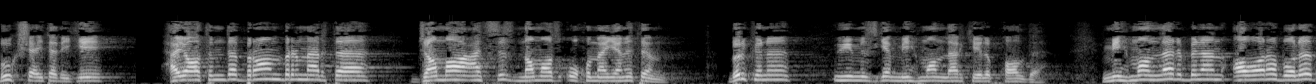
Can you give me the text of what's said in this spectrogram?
Bu kishi aytadiki hayotimda biron bir marta jamoatsiz namoz o'qimagan edim. Bir kuni uyimizga mehmonlar kelib qoldi. Mehmonlar bilan ovora bo'lib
